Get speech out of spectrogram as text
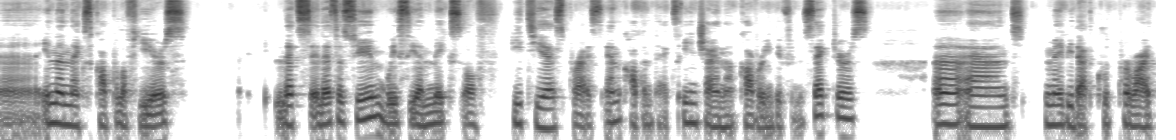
uh, in the next couple of years let's say, let's assume we see a mix of ETS price and carbon tax in China covering different sectors. Uh, and maybe that could provide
